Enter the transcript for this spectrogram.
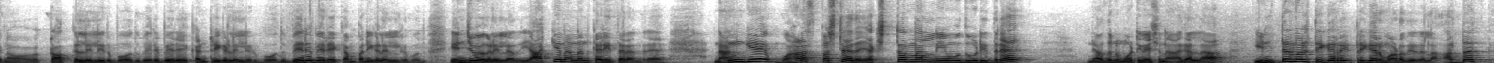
ಏನೋ ಟಾಕ್ಗಳಲ್ಲಿರ್ಬೋದು ಬೇರೆ ಬೇರೆ ಕಂಟ್ರಿಗಳಲ್ಲಿರ್ಬೋದು ಬೇರೆ ಬೇರೆ ಕಂಪನಿಗಳಲ್ಲಿರ್ಬೋದು ಎನ್ ಜಿ ಅದು ಯಾಕೆ ನನ್ನನ್ನು ಕರೀತಾರೆ ಅಂದರೆ, ನನಗೆ ಬಹಳ ಸ್ಪಷ್ಟ ಇದೆ. ಎಕ್ಸ್ಟರ್ನಲ್ ನೀವು ದೂಡಿದರೆ ಯಾವುದನ್ನು ಮೋಟಿವೇಶನ್ ಆಗಲ್ಲ ಇಂಟರ್ನಲ್ ಟ್ರಿಗರ್ ಟ್ರಿಗರ್ ಮಾಡೋದಿದೆಲ್ಲ ಅದಕ್ಕೆ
